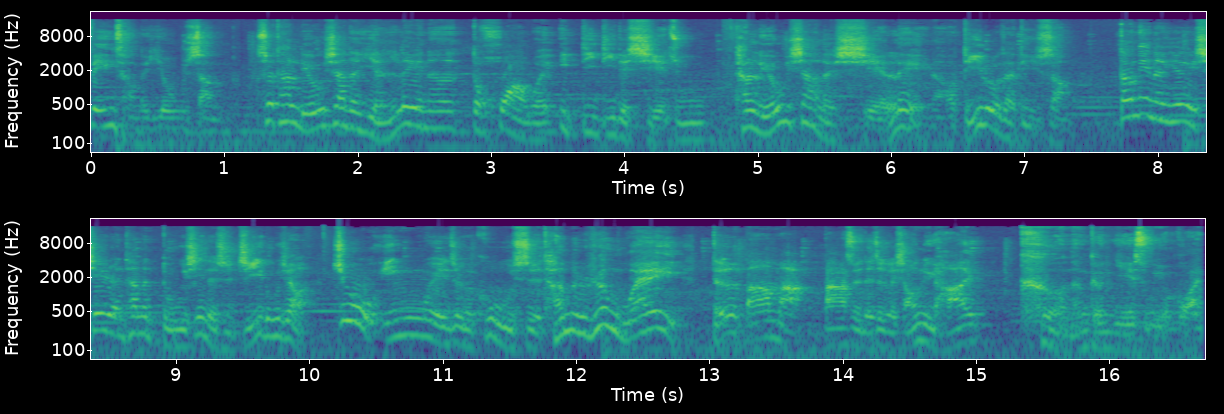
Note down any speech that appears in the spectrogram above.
非常的忧伤。所以他流下的眼泪呢，都化为一滴滴的血珠。他流下了血泪，然后滴落在地上。当地呢，也有一些人，他们笃信的是基督教。就因为这个故事，他们认为德巴玛八岁的这个小女孩可能跟耶稣有关，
